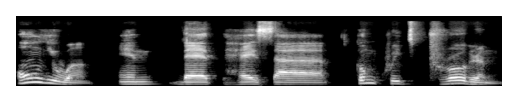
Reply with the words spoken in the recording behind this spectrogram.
only one and that has a concrete program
